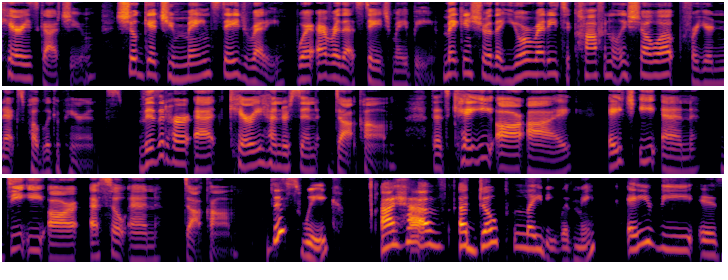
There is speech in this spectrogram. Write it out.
Keri's got you. She'll get you main stage ready, wherever that stage may be, making sure that you're ready to confidently show up for your next public appearance. Visit her at kerihenderson.com. That's K E R I H E N D E R S O N dot com. This week, I have a dope lady with me. AV is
